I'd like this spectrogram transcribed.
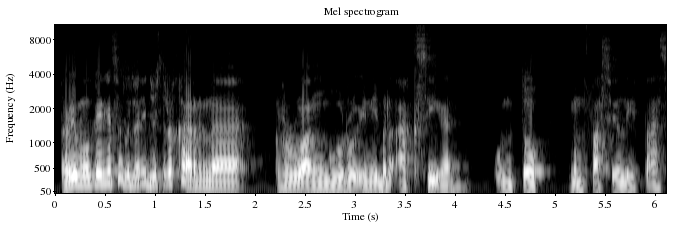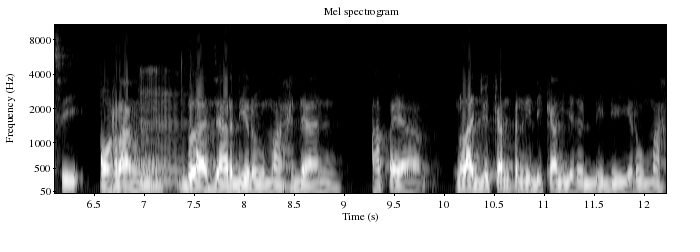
Tapi mungkin kan sebenarnya justru karena ruang guru ini beraksi kan untuk memfasilitasi orang Hmm. belajar di rumah dan apa ya melanjutkan pendidikan gitu di di rumah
